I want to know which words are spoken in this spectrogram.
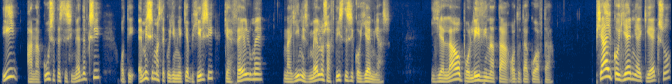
Ή αν ακούσετε στη συνέντευξη ότι εμείς είμαστε οικογενειακή επιχείρηση και θέλουμε να γίνεις μέλος αυτής της οικογένειας. Γελάω πολύ δυνατά όταν τα ακούω αυτά. Ποια οικογένεια εκεί έξω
